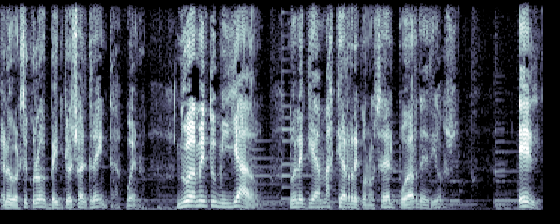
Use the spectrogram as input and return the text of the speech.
en los versículos 28 al 30? Bueno, nuevamente humillado, no le queda más que reconocer el poder de Dios. Él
